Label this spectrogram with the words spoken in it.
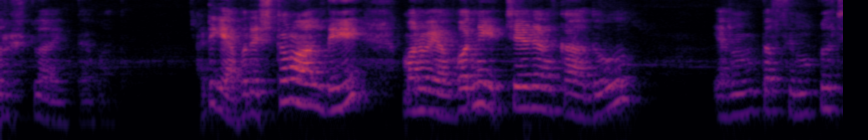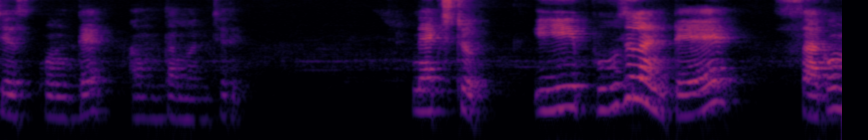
దృష్టిలో అయితే మాత్రం. అంటే ఎవరిష్టం వాళ్ళది మనం ఎవరిని ఇచ్చేయడం కాదు ఎంత సింపుల్ చేసుకుంటే అంత మంచిది. నెక్స్ట్ ఈ పూజలు అంటే సగం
